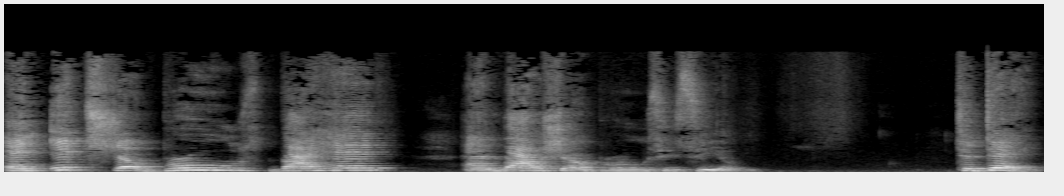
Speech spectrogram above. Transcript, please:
and it shall bruise thy head, and thou shalt bruise his heel. Today,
